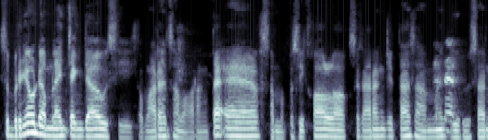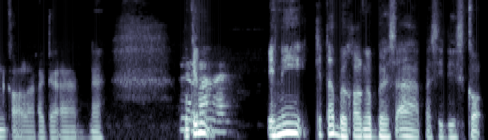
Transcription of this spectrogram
sebenarnya udah melenceng jauh sih. Kemarin sama orang TF, sama psikolog. Sekarang kita sama jurusan keolahragaan. Nah, Bener Mungkin- banget. Ini kita bakal ngebahas apa sih, Disko?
